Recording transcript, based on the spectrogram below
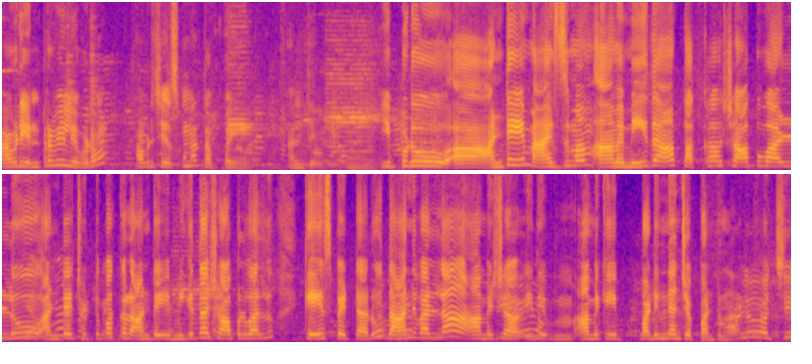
ఆవిడ ఇంటర్వ్యూలు ఇవ్వడం ఆవిడ చేసుకున్న తప్పు అయింది. అంతే. ఇప్పుడు ఆ, అంటే మాక్సిమం ఆమె మీద పక్క షాప్ వాళ్ళు అంటే చుట్టుపక్కల అంటే మిగతా షాపుల వాళ్ళు కేసు పెట్టారు. దానివల్ల ఆమె షా- ఇది మ్, ఆమెకి పడింది అని చెప్పి అంటున్నారు. వాళ్ళు వచ్చి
